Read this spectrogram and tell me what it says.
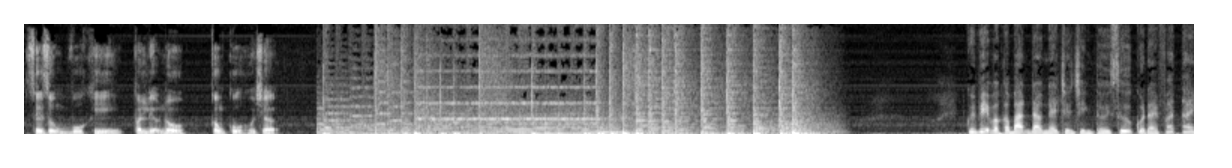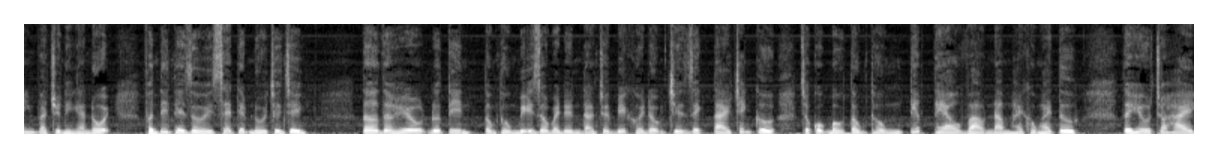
sử dụng vũ khí, vật liệu nổ, công cụ hỗ trợ. Quý vị và các bạn đang nghe chương trình thời sự của Đài Phát thanh và Truyền hình Hà Nội. Phần tin thế giới sẽ tiếp nối chương trình. Tờ The Hill đưa tin Tổng thống Mỹ Joe Biden đang chuẩn bị khởi động chiến dịch tái tranh cử cho cuộc bầu tổng thống tiếp theo vào năm 2024. The Hill cho hay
